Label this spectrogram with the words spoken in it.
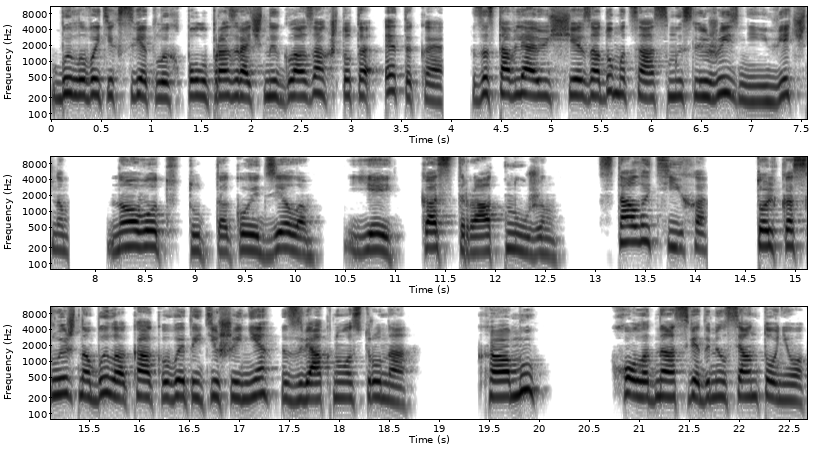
Было в этих светлых полупрозрачных глазах что-то этакое, заставляющее задуматься о смысле жизни и вечном. Но вот тут такое дело. Ей кастрат нужен. Стало тихо. Только слышно было, как в этой тишине звякнула струна. «Кому?» – холодно осведомился Антонио.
